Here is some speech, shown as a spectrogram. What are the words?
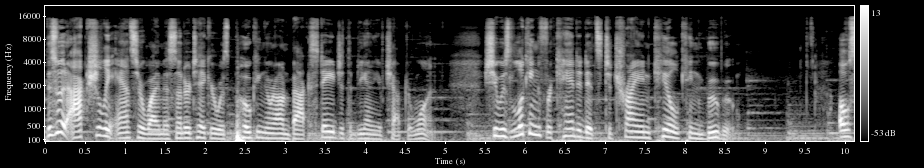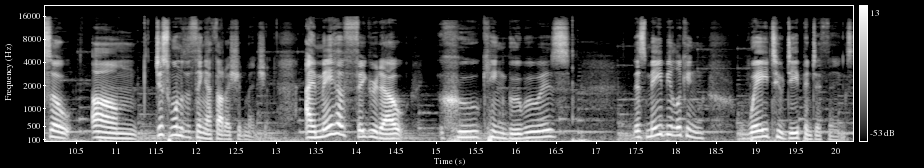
This would actually answer why Miss Undertaker was poking around backstage at the beginning of chapter 1. She was looking for candidates to try and kill King Boo Boo. Also, um, just one other thing I thought I should mention. I may have figured out who King Boo Boo is. This may be looking way too deep into things,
